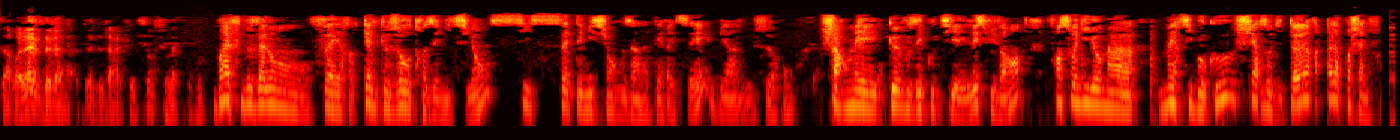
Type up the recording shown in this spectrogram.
ça relève de la, de, la réflexion sur la question. Bref, nous allons faire quelques autres émissions. Si cette émission vous a intéressé, eh bien, nous serons charmé que vous écoutiez les suivantes. François Guillaume, merci beaucoup. Chers auditeurs, à la prochaine fois.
